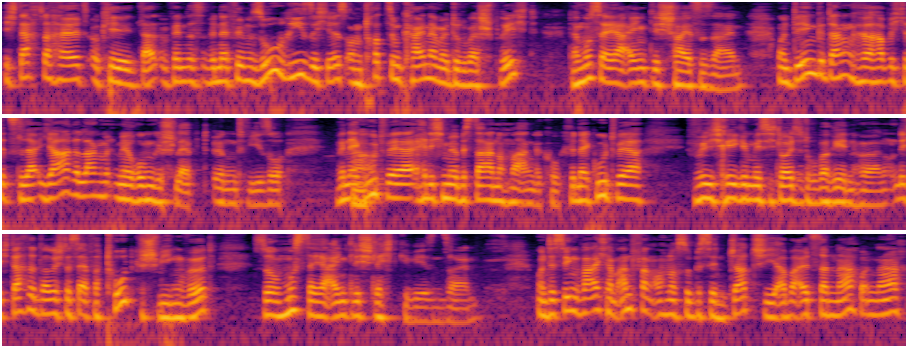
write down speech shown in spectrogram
ich dachte halt, okay, da, wenn das, wenn der Film so riesig ist und trotzdem keiner mehr drüber spricht, dann muss er ja eigentlich scheiße sein. Und den Gedanken habe ich jetzt la- jahrelang mit mir rumgeschleppt irgendwie so. Wenn er Ja. gut wäre, hätte ich mir bis dahin noch mal angeguckt. Wenn er gut wäre, würde ich regelmäßig Leute drüber reden hören. Und ich dachte, dadurch, dass er einfach totgeschwiegen wird, so muss der ja eigentlich schlecht gewesen sein. Und deswegen war ich am Anfang auch noch so ein bisschen judgy, aber als dann nach und nach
